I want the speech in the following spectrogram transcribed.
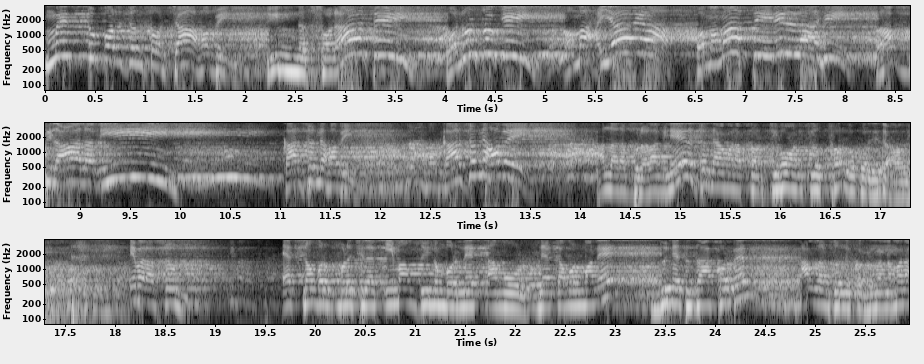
মৃত্যু পর্যন্ত যা হবে। আলামিন। কার জন্য হবে? কার জন্য হবে? আল্লাহ রাব্বুল আলামিনের জন্য আমার আপনার জীবনকে উৎসর্গ করে দিতে হবে। এবার আসুন, এক নম্বর বলেছিলাম, ইমাম দুই নম্বর নেক আমল। নেক আমল মানে দুনিয়াতে যা করবেন, আল্লাহর জন্য করবেন। মানে মানে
